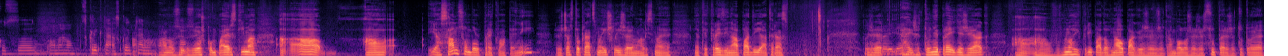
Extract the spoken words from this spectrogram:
Ako z oného, z Áno, s, s Joškom Pajerským a, a, a, a ja sám som bol prekvapený, že častokrát sme išli, že mali sme nejaké crazy nápady a teraz, to že, hej, že to neprejde, že jak. A, a v mnohých prípadoch naopak, že, že tam bolo, že, že super, že toto je,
